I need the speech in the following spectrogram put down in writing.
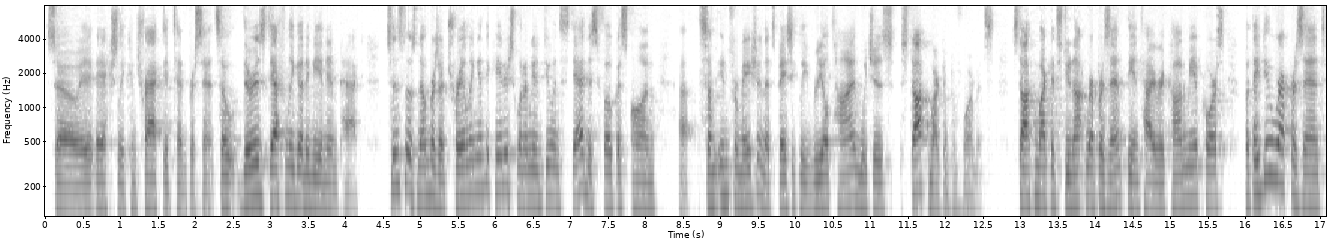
So it actually contracted 10%. So there is definitely going to be an impact. Since those numbers are trailing indicators, what I'm going to do instead is focus on uh, some information that's basically real time, which is stock market performance. Stock markets do not represent the entire economy, of course, but they do represent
